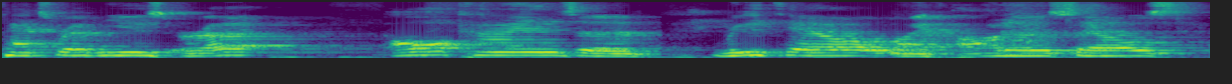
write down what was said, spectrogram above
tax revenues are up, all kinds of retail, like auto sales,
